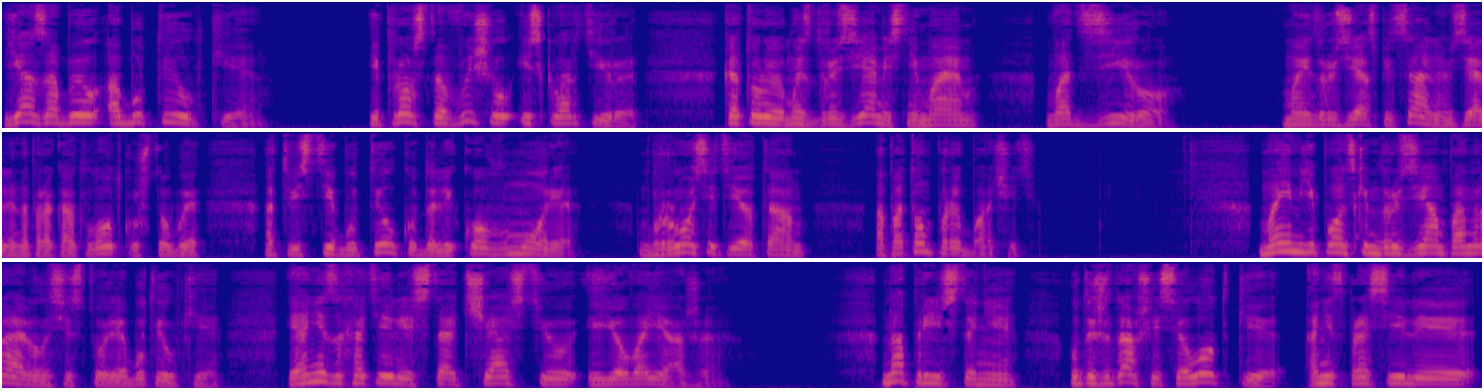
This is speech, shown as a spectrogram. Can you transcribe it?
я забыл о бутылке и просто вышел из квартиры, которую мы с друзьями снимаем в Адзиро. Мои друзья специально взяли на прокат лодку, чтобы отвезти бутылку далеко в море, бросить ее там, а потом порыбачить. Моим японским друзьям понравилась история бутылки, и они захотели стать частью ее вояжа. На пристани, у дожидавшейся лодки, они спросили,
